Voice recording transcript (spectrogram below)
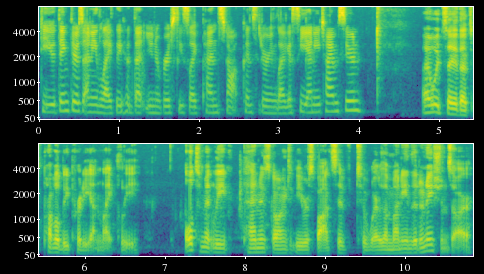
Do you think there's any likelihood that universities like Penn stop considering legacy anytime soon? I would say that's probably pretty unlikely. Ultimately, Penn is going to be responsive to where the money and the donations are,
